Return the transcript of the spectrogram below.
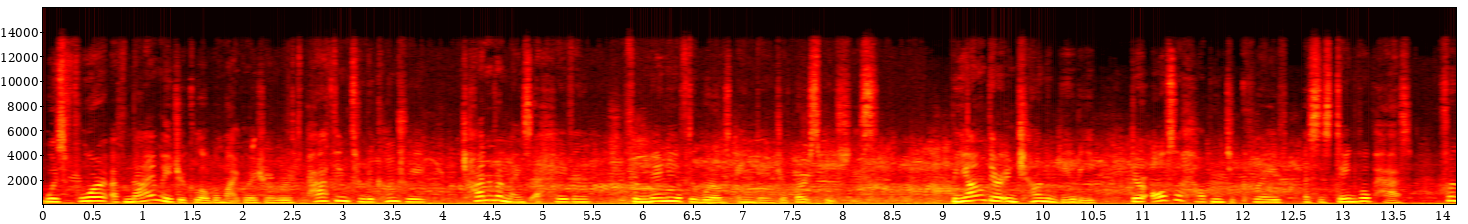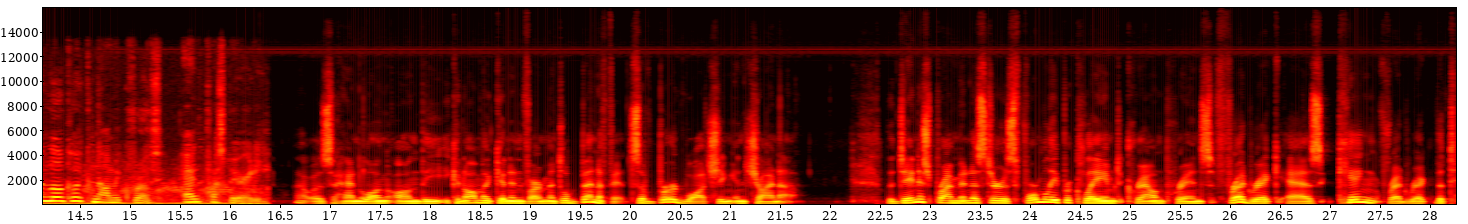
With four of nine major global migration routes passing through the country, China remains a haven for many of the world's endangered bird species. Beyond their enchanting beauty, they're also helping to create a sustainable path for local economic growth and prosperity. That was Han Long on the economic and environmental benefits of bird watching in China the Danish Prime Minister has formally proclaimed Crown Prince Frederick as King Frederick X.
